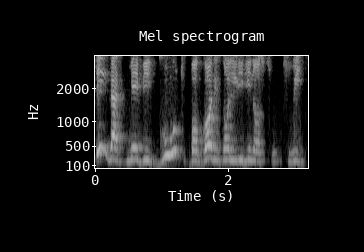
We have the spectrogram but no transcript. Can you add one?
things that may be good, but God is not leading us to, to it.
